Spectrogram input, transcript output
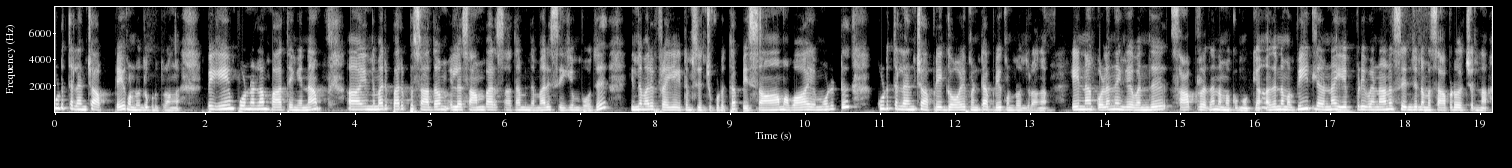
கொடுத்த லஞ்சை அப்படியே கொண்டு வந்து கொடுத்துருவாங்க. இப்போ ஏன் பொண்ணெல்லாம் பார்த்தீங்கன்னா இந்த மாதிரி பருப்பு சாதம் இல்லை சாம்பார் சாதம் இந்த மாதிரி செய்யும்போது இந்த மாதிரி ஃப்ரை ஐட்டம் செஞ்சு கொடுத்தா பேசாமல் வாயை மூடிட்டு கொடுத்த லஞ்சை அப்படியே காலி பண்ணிட்டு அப்படியே கொண்டு வந்துடுவாங்க ஏன்னா குழந்தைங்க வந்து சாப்பிட்றது தான் நமக்கு முக்கியம். அது நம்ம வீட்டில்னா எப்படி வேணாலும் செஞ்சு நம்ம சாப்பிட வச்சிடலாம்.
